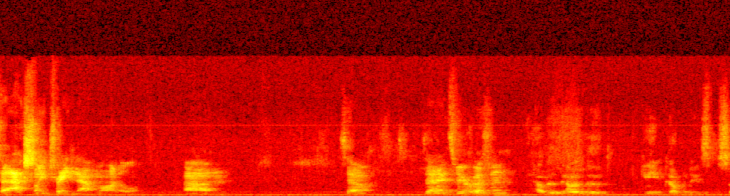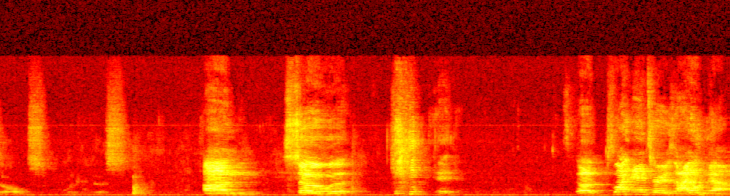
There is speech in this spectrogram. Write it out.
to actually train that model. Um, so, does that answer your question? How did, how did the themselves look at this? Um, so, uh, uh, blunt answer is I don't know,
